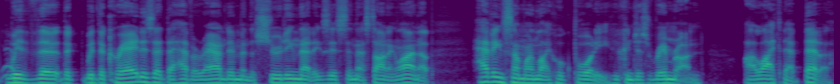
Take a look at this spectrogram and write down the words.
Yeah. With the, the with the creators that they have around him and the shooting that exists in that starting lineup, having someone like Hukporti who can just rim run I like that better.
